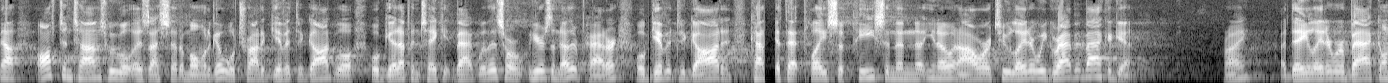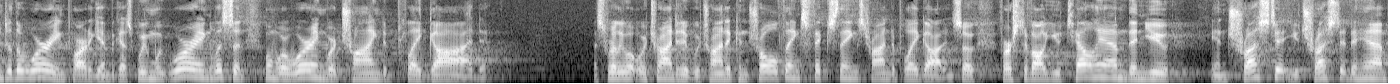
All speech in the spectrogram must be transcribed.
Now, oftentimes we will, as I said a moment ago, we'll try to give it to God. We'll, we'll get up and take it back with us. Or here's another pattern. We'll give it to God and kind of get that place of peace. And then, uh, you know, an hour or two later, we grab it back again. Right? A day later, we're back onto the worrying part again because when we're worrying, listen, when we're worrying, we're trying to play God. That's really what we're trying to do. We're trying to control things, fix things, trying to play God. And so, first of all, you tell Him, then you entrust it, you trust it to Him.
